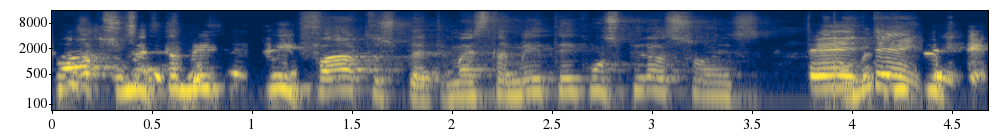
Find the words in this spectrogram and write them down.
fatos, mas também tem fatos, Pepe, mas também tem conspirações. Tem, tem, tem, tem.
